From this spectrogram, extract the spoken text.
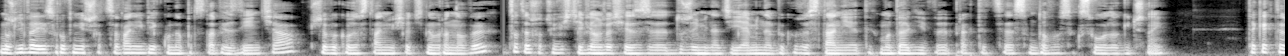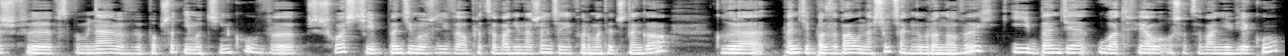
Możliwe jest również szacowanie wieku na podstawie zdjęcia przy wykorzystaniu sieci neuronowych, co też oczywiście wiąże się z dużymi nadziejami na wykorzystanie tych modeli w praktyce sądowo-seksuologicznej. Tak jak też wspominałem w poprzednim odcinku, w przyszłości będzie możliwe opracowanie narzędzia informatycznego, które będzie bazowało na sieciach neuronowych i będzie ułatwiało oszacowanie wieku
